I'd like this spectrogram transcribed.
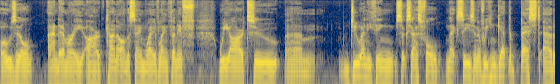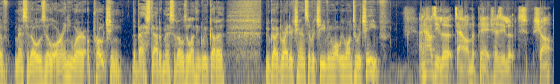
Ozil and Emery are kind of on the same wavelength, and if we are to um, do anything successful next season, if we can get the best out of Mesut Ozil or anywhere approaching the best out of Mesut Ozil, I think we've got a we've got a greater chance of achieving what we want to achieve. And how's he looked out on the pitch? Has he looked sharp?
